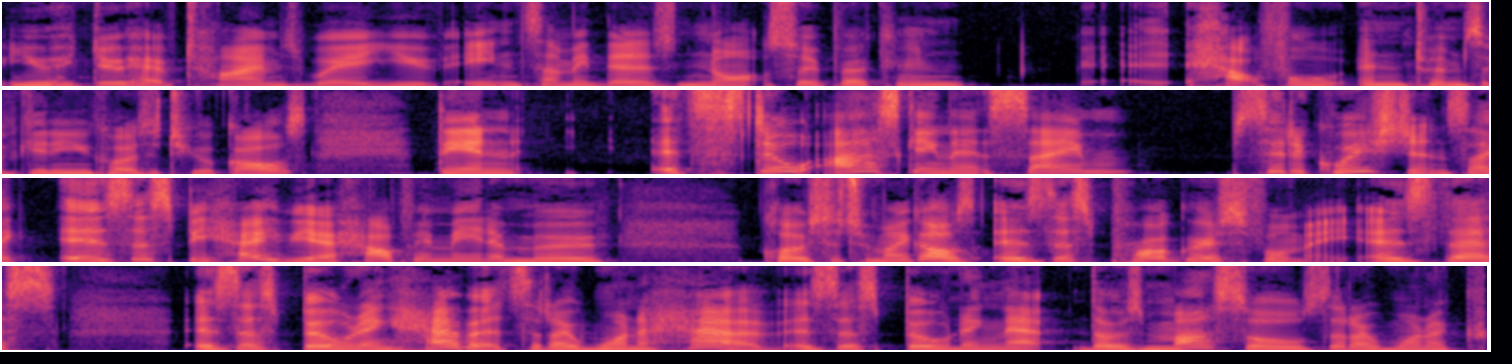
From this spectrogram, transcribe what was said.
you do have times where you've eaten something that is not super con- helpful in terms of getting you closer to your goals then it's still asking that same set of questions. Like is this behavior helping me to move closer to my goals? Is this progress for me? Is this is this building habits that I want to have? Is this building that those muscles that I want to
